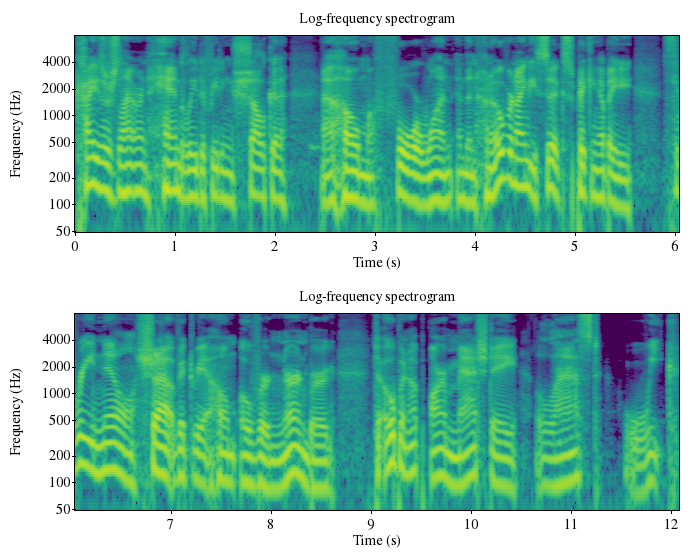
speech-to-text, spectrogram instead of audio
Kaiserslautern handily defeating Schalke at home 4 1, and then Hannover 96 picking up a 3 0 shutout victory at home over Nuremberg to open up our match day last week.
